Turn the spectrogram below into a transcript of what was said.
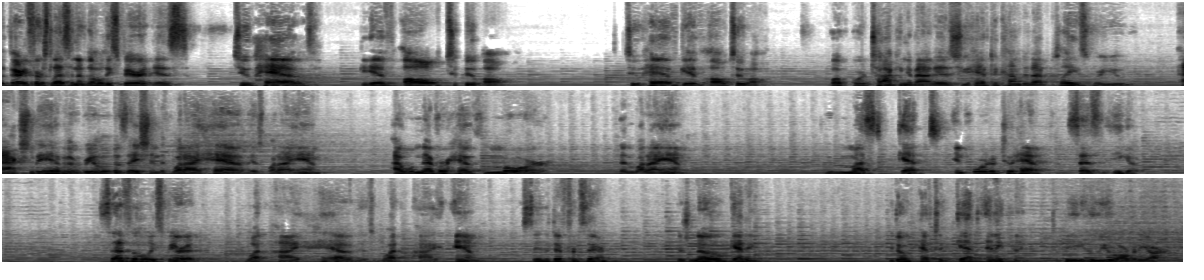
The very first lesson of the Holy Spirit is to have, give all to all. To have, give all to all. What we're talking about is you have to come to that place where you actually have a realization that what I have is what I am. I will never have more than what I am. You must get in order to have, says the ego. Says the Holy Spirit, what I have is what I am. See the difference there? There's no getting. You don't have to get anything to be who you already are.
